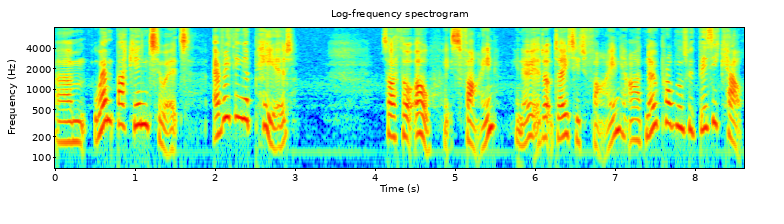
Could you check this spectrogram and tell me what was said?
um, went back into it, everything appeared so I thought, oh, it's fine. You know, it had updated fine. I had no problems with BusyCal,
